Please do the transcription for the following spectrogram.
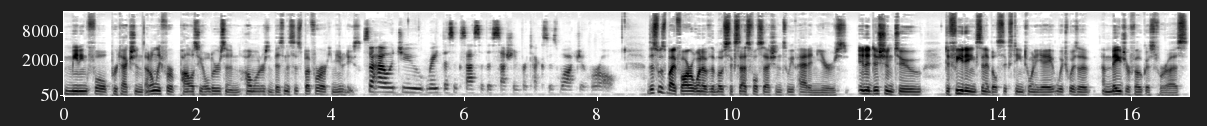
meaningful protections, not only for policyholders and homeowners and businesses, but for our communities. So, how would you rate the success of this session for Texas Watch overall? This was by far one of the most successful sessions we've had in years. In addition to defeating Senate Bill 1628, which was a, a, major focus for us,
